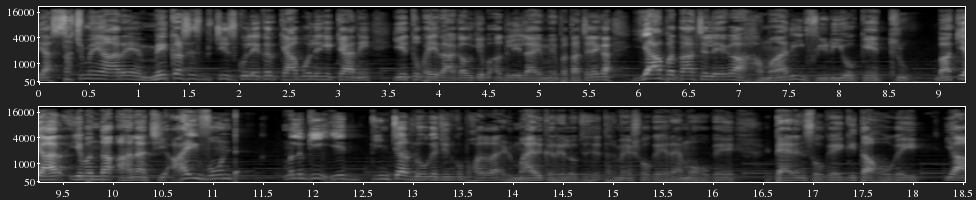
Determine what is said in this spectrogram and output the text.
या सच में आ रहे हैं? मेकर्स इस चीज़ को लेकर क्या बोलेंगे, क्या नहीं? ये तो भाई राघव की अगली लाइव में पता चलेगा। या पता चलेगा हमारी वीडियो के थ्रू बाकी यार, ये बंदा आना चाहिए। आई वॉन्ट मतलब कि ये तीन चार लोग हैं जिनको बहुत ज़्यादा एडमायर कर रहे हैं लोग, जैसे धर्मेश हो गए, रेमो हो गए, टेरेंस हो गए, गीता हो गई, या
